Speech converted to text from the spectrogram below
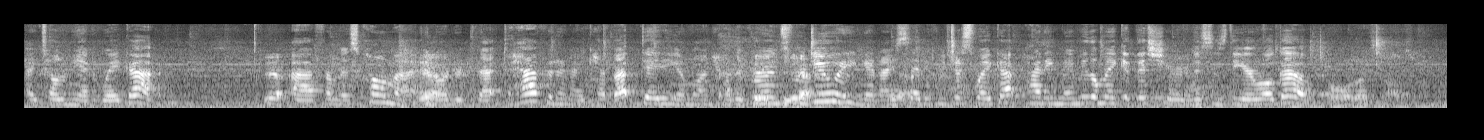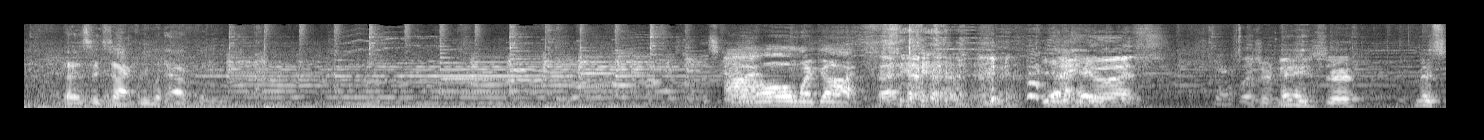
I told him he had to wake up Yeah. uh, from his coma in order for that to happen, and I kept updating him on how the Bruins Yeah. were doing, and I Yeah. said, if you just wake up, honey, maybe they'll make it this year, and this is the year we'll go. oh, that's awesome. That is exactly what happened. Oh my God. yeah. Hey, Pleasure to meet Hey. you, sir. Miss.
